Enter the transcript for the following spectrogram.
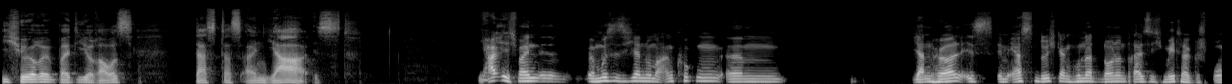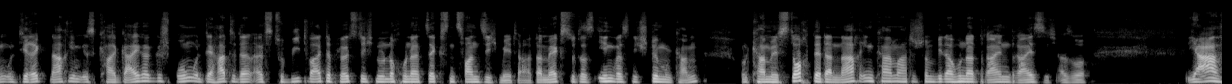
Ich höre bei dir raus, dass das ein Ja ist. Ja, ich meine, äh, man muss es sich ja nur mal angucken. Ähm, Jan Hörl ist im ersten Durchgang 139 Meter gesprungen und direkt nach ihm ist Karl Geiger gesprungen und der hatte dann als Tobit-Weite plötzlich nur noch 126 Meter. Da merkst du, dass irgendwas nicht stimmen kann. Und Kamil Stoch, der dann nach ihm kam, hatte schon wieder 133. Also ja,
